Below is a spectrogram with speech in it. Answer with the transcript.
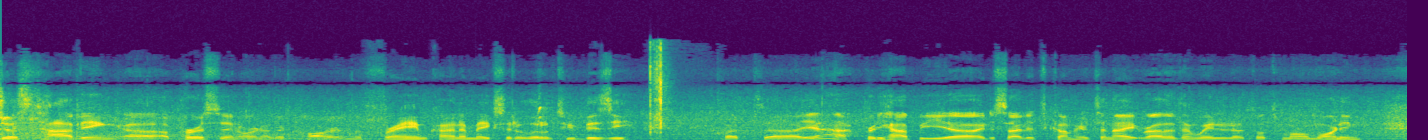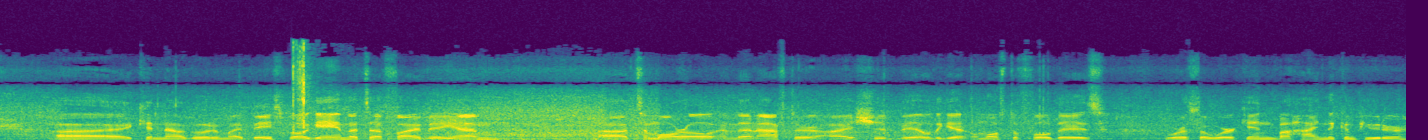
just having uh, a person or another car in the frame kind of makes it a little too busy. But uh, yeah, pretty happy uh, I decided to come here tonight rather than wait it out until tomorrow morning. I can now go to my baseball game that's at 5 a.m. Uh, tomorrow and then after I should be able to get almost a full day's worth of work in behind the computer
